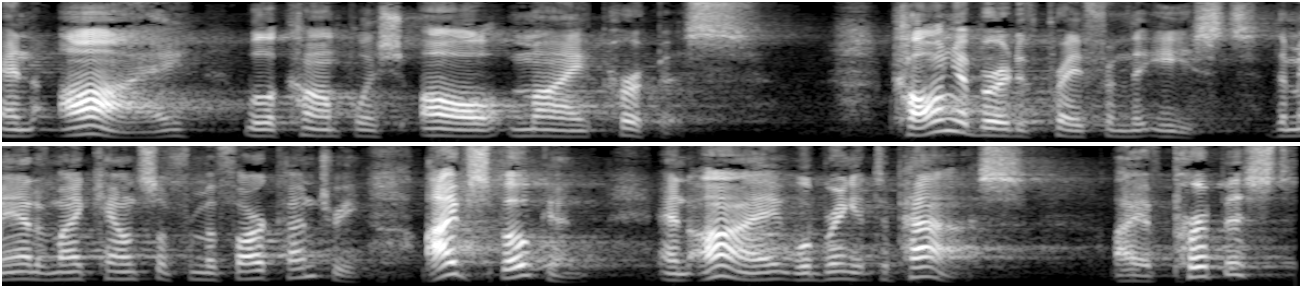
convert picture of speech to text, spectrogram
and I will accomplish all my purpose. Calling a bird of prey from the east, the man of my counsel from a far country. I've spoken, and I will bring it to pass. I have purposed,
